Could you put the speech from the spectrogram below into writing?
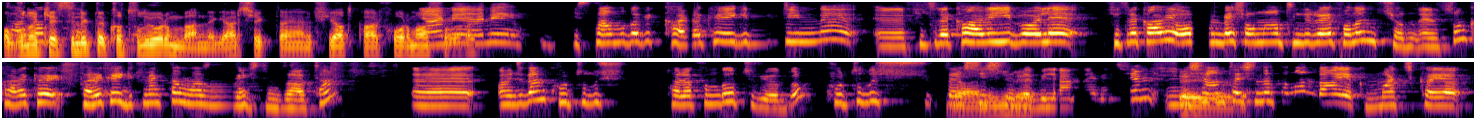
O buna Starbucks kesinlikle katılıyorum ben de gerçekten yani fiyat performans Yani olarak. hani İstanbul'da bir Karaköy'e gittiğinde e, filtre kahveyi böyle filtre kahveyi 15-16 liraya falan içiyordun en son. Karaköy Karaköy'e gitmekten vazgeçtim zaten. E, önceden Kurtuluş tarafında oturuyordum. Kurtuluş Yani Şişli'de bilenler için şey Nişantaşı'na falan daha yakın. Maçkaya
